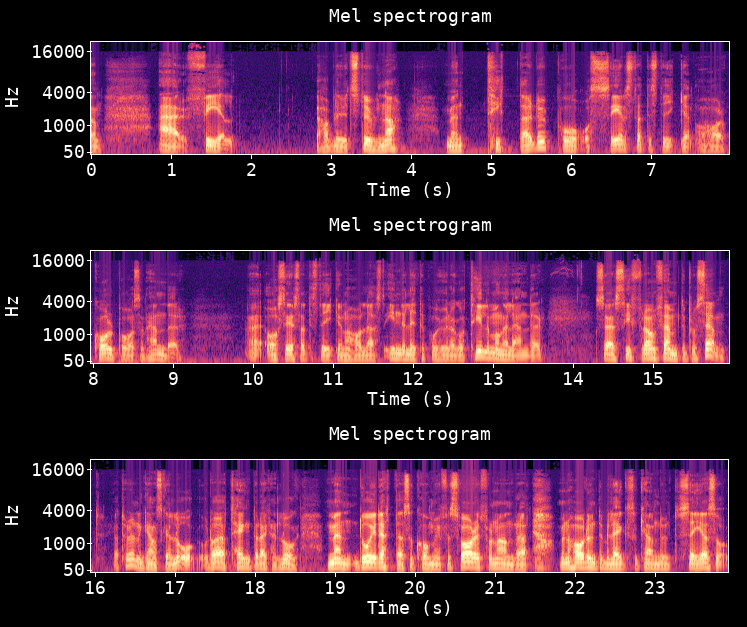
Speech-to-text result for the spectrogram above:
000 är fel, har blivit stulna. Men tittar du på och ser statistiken och har koll på vad som händer Eh, och ser statistiken och har läst in det lite på hur det har gått till i många länder så är siffran 50 procent. Jag tror den är ganska låg och då har jag tänkt och räknat låg. Men då i detta så kommer försvaret från andra att men har du inte belägg så kan du inte säga så.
